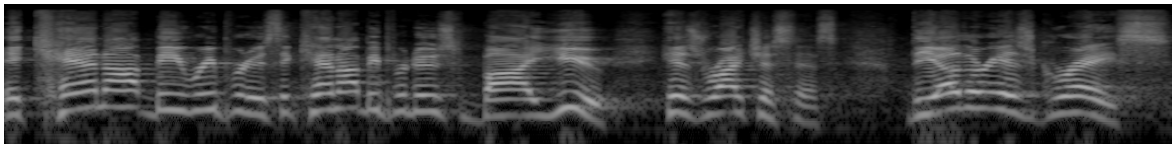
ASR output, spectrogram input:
It cannot be reproduced, it cannot be produced by you, his righteousness. The other is grace.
